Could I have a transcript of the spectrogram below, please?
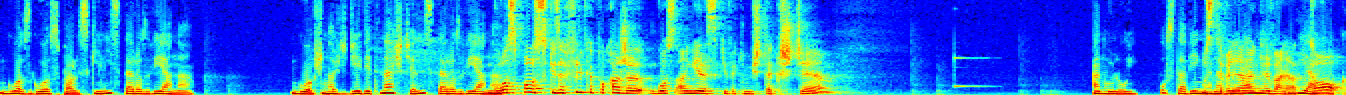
Głos głos polski lista rozwijana. Głośność 19 lista rozwijana. Głos polski, za chwilkę pokażę głos angielski w jakimś tekście. Anuluj. Ustawienia, Ustawienia nagrywania. nagrywania. Dialog.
